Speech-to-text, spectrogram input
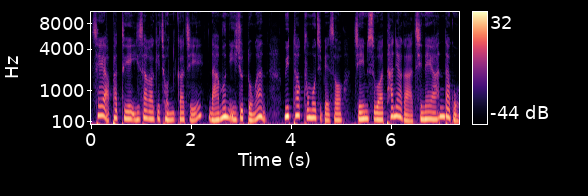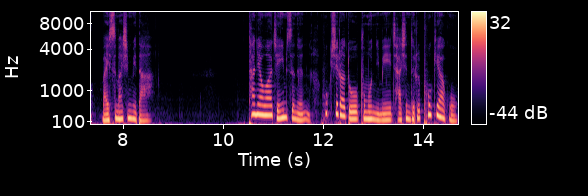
새 아파트에 이사 가기 전까지 남은 2주 동안 위탁 부모 집에서 제임스와 타냐가 지내야 한다고 말씀하십니다. 타냐와 제임스는 혹시라도 부모님이 자신들을 포기하고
